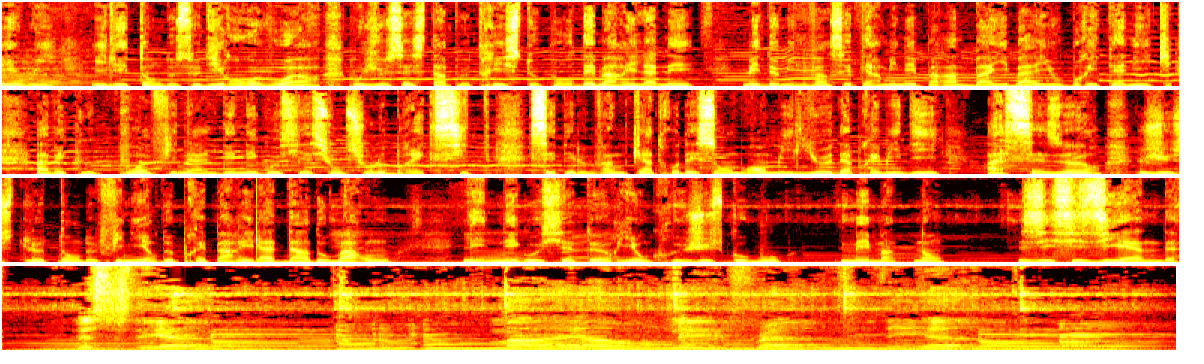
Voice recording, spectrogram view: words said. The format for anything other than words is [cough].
Et oui, il est temps de se dire au revoir. Oui, je sais, c'est un peu triste pour démarrer l'année, mais 2020 s'est terminé par un bye-bye aux Britanniques avec le point final des négociations sur le Brexit. C'était le 24 décembre en milieu d'après-midi, à 16h, juste le temps de finir de préparer la dinde au marron. Les négociateurs y ont cru jusqu'au bout, mais maintenant, this is the end. This is the end,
